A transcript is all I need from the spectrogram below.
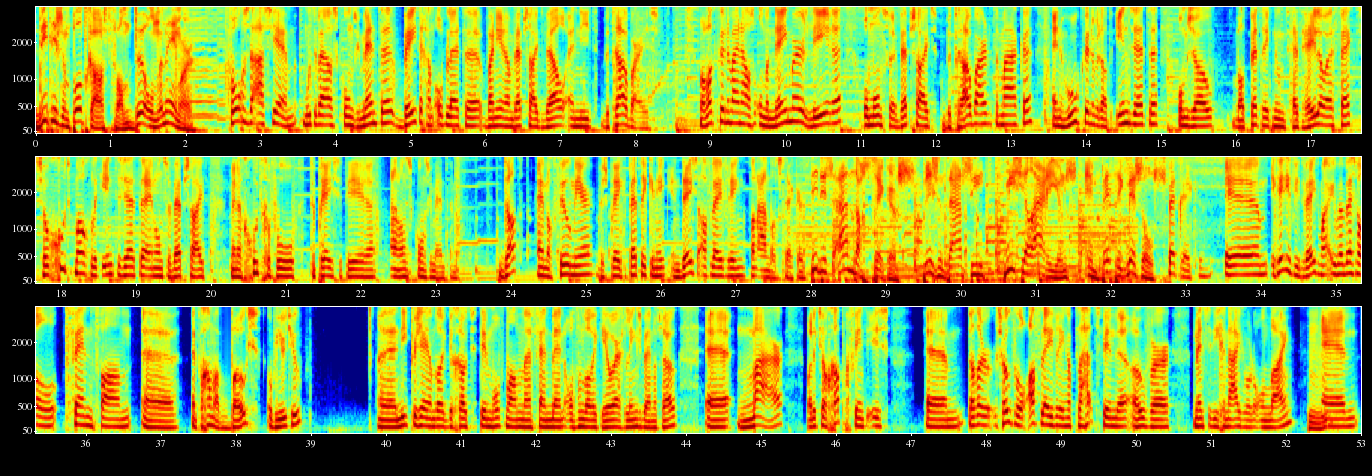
Dit is een podcast van De Ondernemer. Volgens de ACM moeten wij als consumenten beter gaan opletten wanneer een website wel en niet betrouwbaar is. Maar wat kunnen wij nou als ondernemer leren om onze websites betrouwbaarder te maken? En hoe kunnen we dat inzetten om zo, wat Patrick noemt het halo-effect, zo goed mogelijk in te zetten en onze website met een goed gevoel te presenteren aan onze consumenten? Dat en nog veel meer bespreken Patrick en ik in deze aflevering van Aandachtstrekker. Dit is Aandachtstrekkers. Presentatie Michel Ariens en Patrick Wessels. Patrick, ehm, ik weet niet of je het weet, maar ik ben best wel fan van eh, het programma Boos op YouTube. Eh, niet per se omdat ik de grootste Tim Hofman eh, fan ben of omdat ik heel erg links ben of zo. Eh, maar wat ik zo grappig vind is ehm, dat er zoveel afleveringen plaatsvinden over mensen die genaaid worden online. En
